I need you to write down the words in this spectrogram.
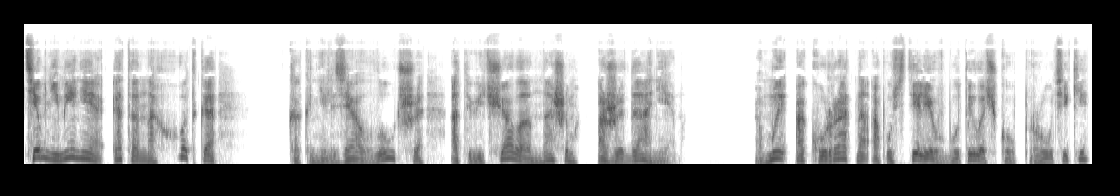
Тем не менее, эта находка как нельзя лучше отвечала нашим ожиданиям. Мы аккуратно опустили в бутылочку прутики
